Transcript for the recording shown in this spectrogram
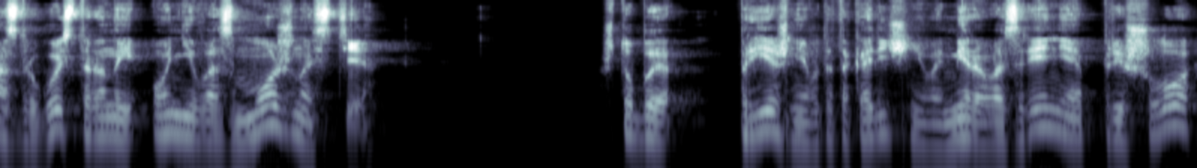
а с другой стороны, о невозможности, чтобы прежнее вот это коричневое мировоззрение пришло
